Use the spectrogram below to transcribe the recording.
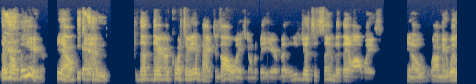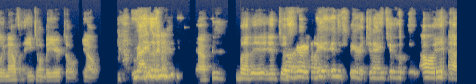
they're Yeah. going to be here, you know, Yeah. and that their of course their impact is always going to be here, but you just assume that they'll always, you know, I mean Willie Nelson, he's going to be here till you know, Right. yeah. But it, it just, oh, there you go. He in the spirit today too. oh yeah,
